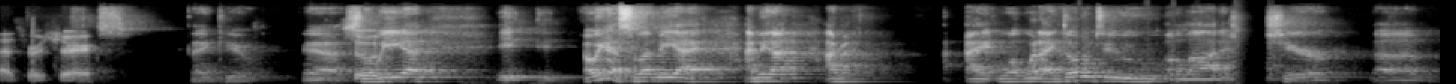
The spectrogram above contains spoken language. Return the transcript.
That's for sure. Thanks. Thank you. Yeah. So, so we. Uh, it, oh yeah. So let me. I. I mean, I. I. I what, what I don't do a lot is share. Uh,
